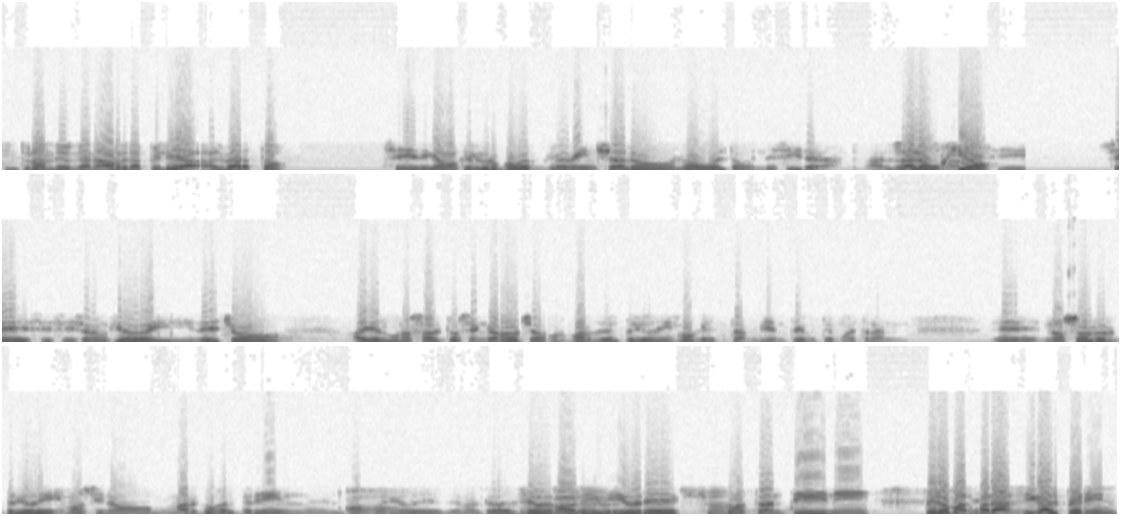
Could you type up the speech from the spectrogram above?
cinturón del ganador de la pelea, Alberto. Sí, digamos que el grupo Clarín ya lo, ha vuelto a bendecir a, Ya lo ungió. Sí, sí, sí, ya lo ungió y de hecho hay algunos saltos en garrocha por parte del periodismo que también te, muestran eh, no solo el periodismo, sino Marcos Galperín, el oh. dueño de, Mercado del Cielo Libre, Constantini. Pero pará, este, si Galperín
